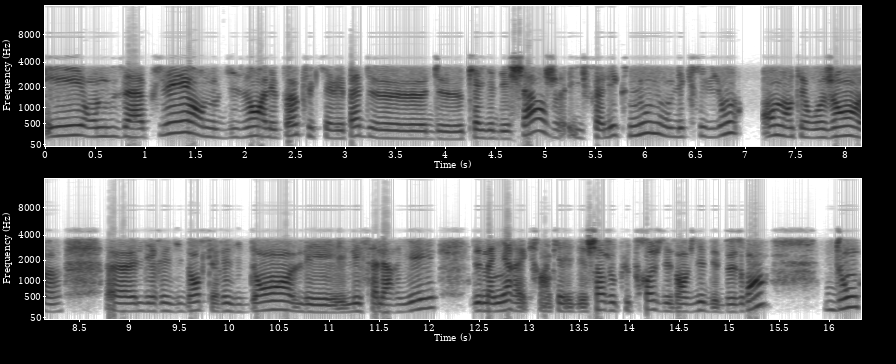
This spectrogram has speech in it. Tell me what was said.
Et on nous a appelés en nous disant à l'époque qu'il n'y avait pas de, cahier des charges. Il fallait que nous, nous l'écrivions en interrogeant euh, euh, les résidentes, les résidents, les, les, salariés, de manière à écrire un cahier des charges au plus proche des envies et des besoins. Donc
